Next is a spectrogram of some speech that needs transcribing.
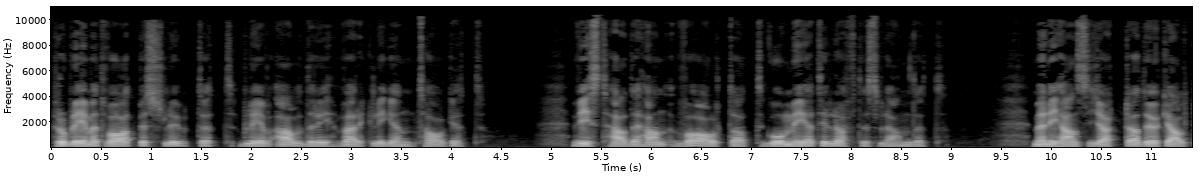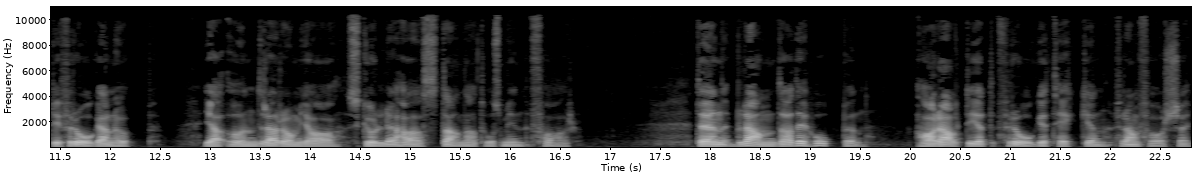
Problemet var att beslutet blev aldrig verkligen taget. Visst hade han valt att gå med till löfteslandet. Men i hans hjärta dök alltid frågan upp. Jag undrar om jag skulle ha stannat hos min far. Den blandade hopen har alltid ett frågetecken framför sig.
